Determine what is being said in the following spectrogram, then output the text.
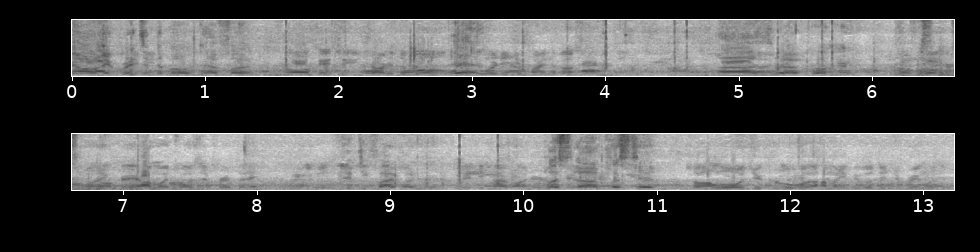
no, I rented the boat to have fun. Oh, okay, so you chartered the boat? Yeah. Where did you find the vessel? Uh, through a broker. From broker? Okay, how much was it for today? Fifty-five hundred 5500 plus okay. uh, plus tip. So what was your crew? How many people did you bring with you?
